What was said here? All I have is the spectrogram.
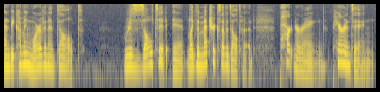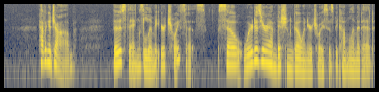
and becoming more of an adult resulted in, like the metrics of adulthood, partnering, parenting, having a job, those things limit your choices. So, where does your ambition go when your choices become limited?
